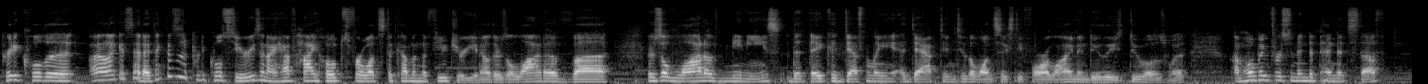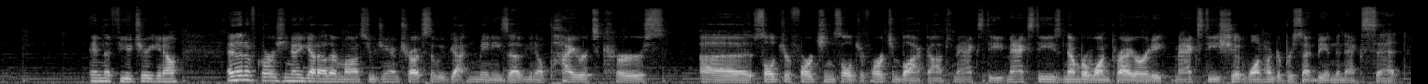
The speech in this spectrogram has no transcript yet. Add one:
Pretty cool to, uh, like I said, I think this is a pretty cool series, and I have high hopes for what's to come in the future. You know, there's a lot of uh, there's a lot of minis that they could definitely adapt into the 164 line and do these duos with. I'm hoping for some independent stuff in the future. You know, and then, of course, you know, you got other Monster Jam trucks that we've gotten minis of, you know, Pirate's Curse, uh, Soldier Fortune, Soldier Fortune Black Ops, Max D. Max D's number one priority. Max D should 100% be in the next set.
